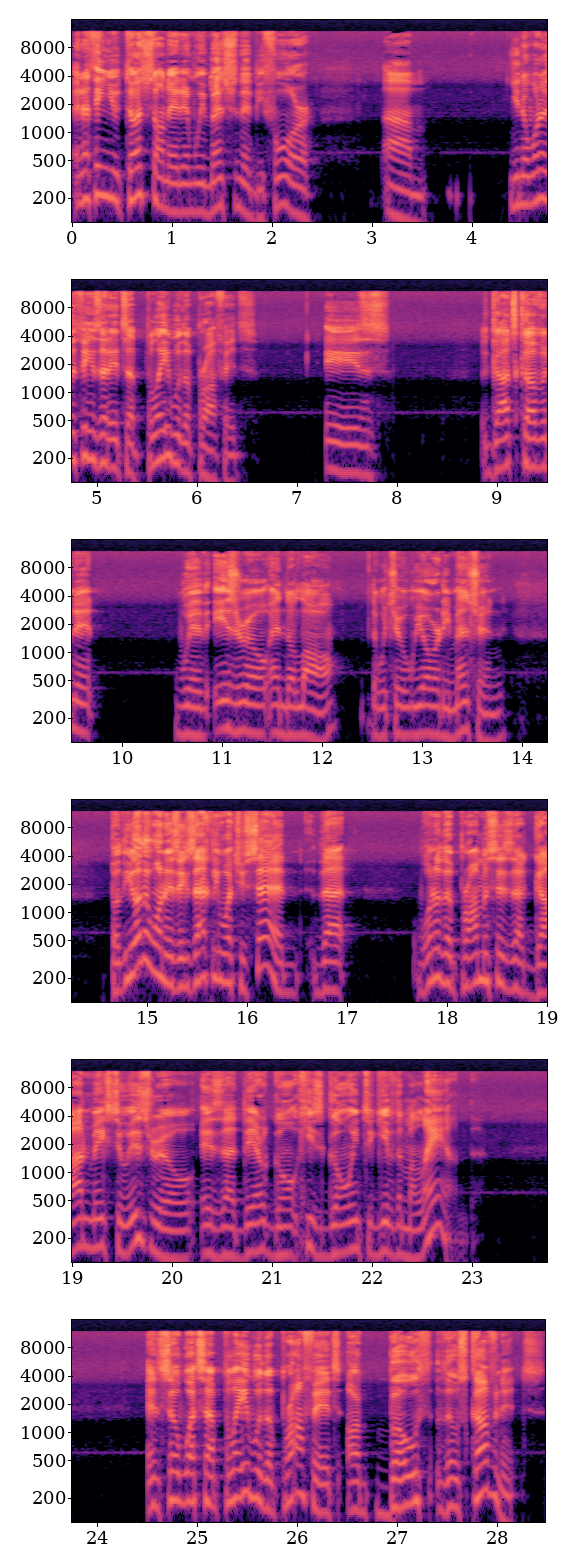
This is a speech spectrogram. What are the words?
And I think you touched on it, and we mentioned it before. Um, you know, one of the things that it's a play with the prophets is God's covenant with Israel and the law, which we already mentioned. But the other one is exactly what you said that one of the promises that God makes to Israel is that they're go- he's going to give them a land. And so what's at play with the prophets are both those covenants.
